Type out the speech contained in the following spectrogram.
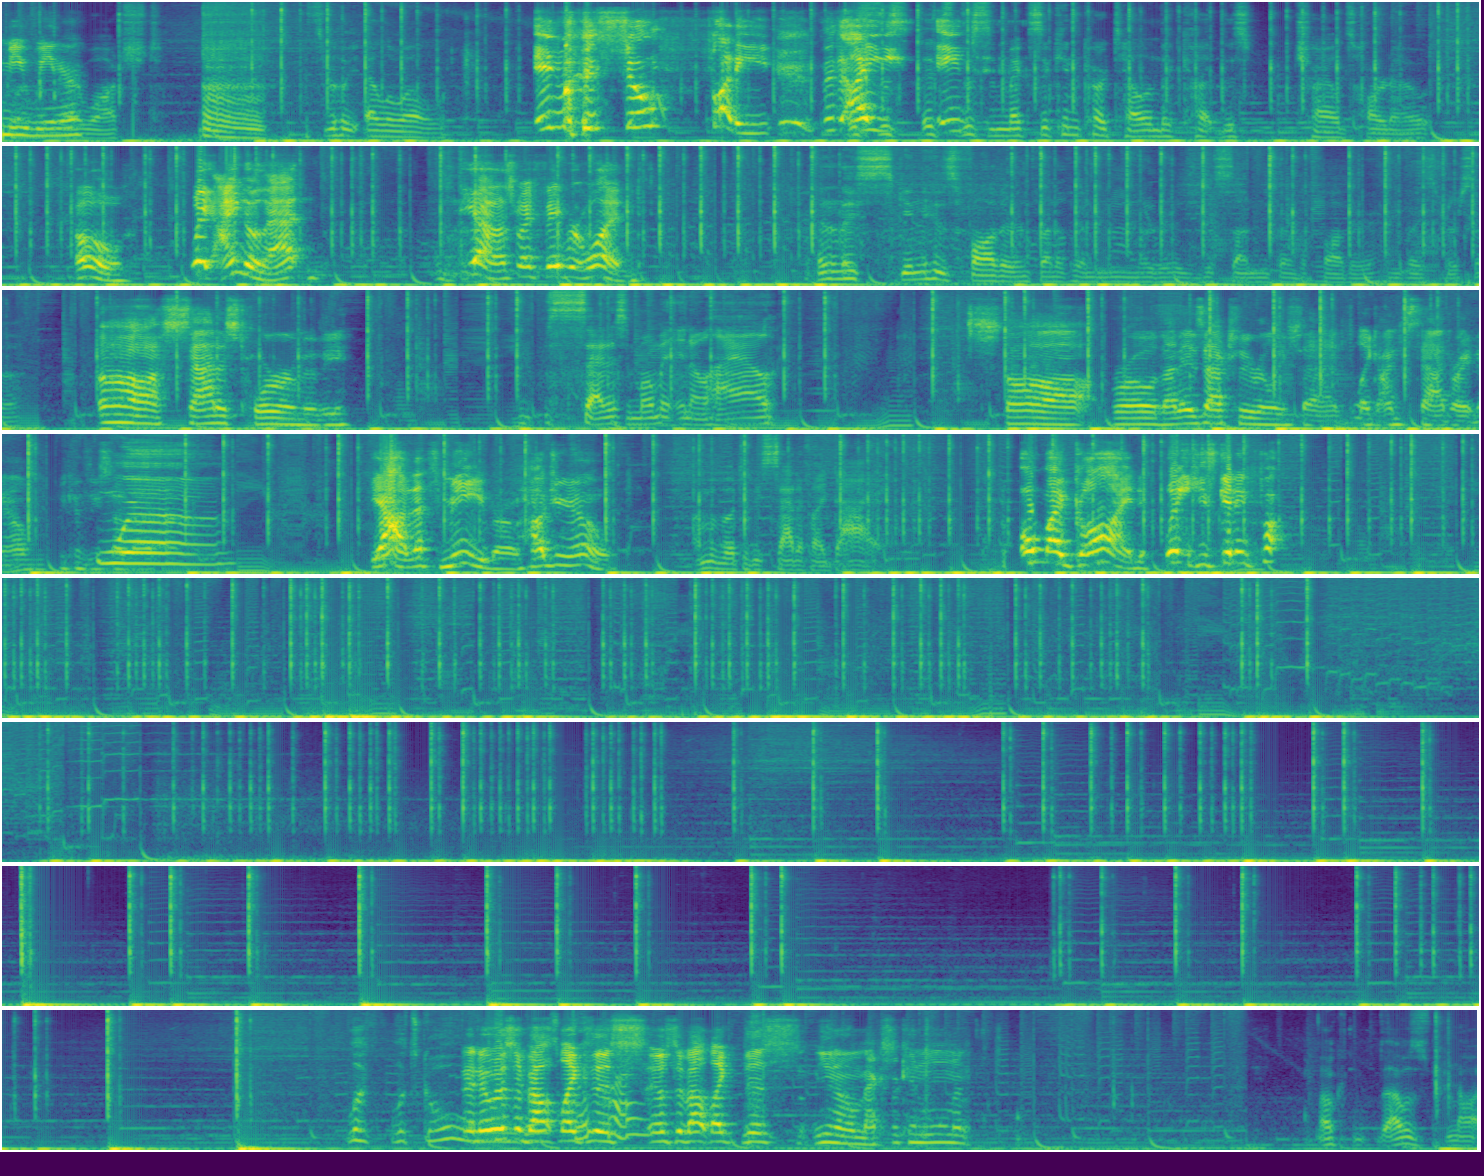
Me what movie I watched. it's really LOL. It was so funny that It's, I this, it's ate. this Mexican cartel and they cut this child's heart out. Oh, wait, I know that. Yeah, that's my favorite one. And then they skin his father in front of him and murder his the son in front of the father and vice versa. Ah, saddest horror movie. Saddest moment in Ohio. Stop, bro. That is actually really sad. Like, I'm sad right now because you said that. Well, Yeah, that's me, bro. How'd you know? I'm about to be sad if I die. Oh my god! Wait, he's getting fu- Let Let's go. And it was about like this. It was about like this, you know, Mexican woman. Okay, that was not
